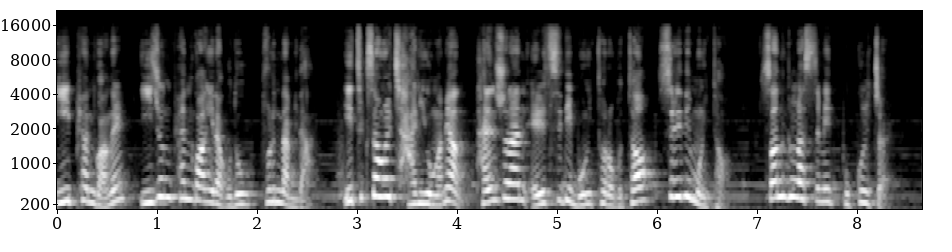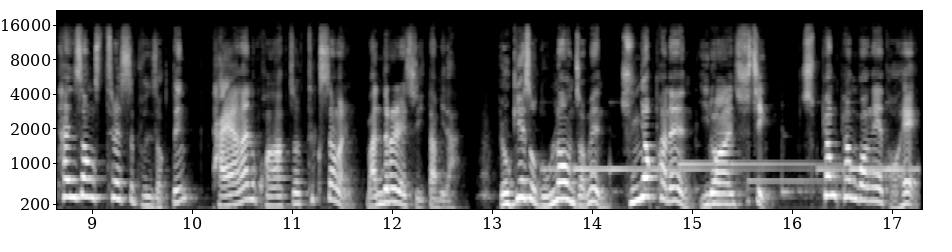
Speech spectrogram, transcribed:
이 편광을 이중 편광이라고도 부른답니다. 이 특성을 잘 이용하면 단순한 LCD 모니터로부터 3D 모니터, 선글라스 및 복굴절, 탄성 스트레스 분석 등 다양한 광학적 특성을 만들어낼 수 있답니다. 여기에서 놀라운 점은 중력파는 이러한 수직, 수평 편광에 더해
